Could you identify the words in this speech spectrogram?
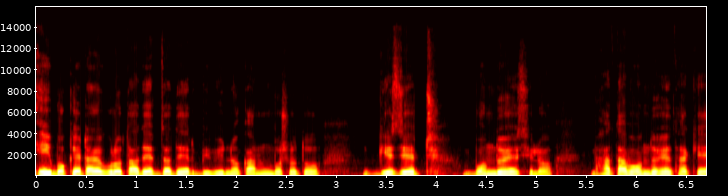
এই বকেয়া টাকাগুলো তাদের যাদের বিভিন্ন কারণবশত গেজেট বন্ধ হয়েছিল ভাতা বন্ধ হয়ে থাকে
